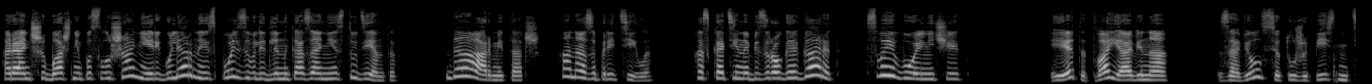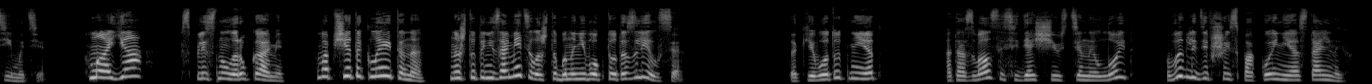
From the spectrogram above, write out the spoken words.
Раньше башни послушания регулярно использовали для наказания студентов. Да, Армитадж, она запретила. А скотина безрогая Гаррет своевольничает. И это твоя вина, завел все ту же песню Тимати. Моя? всплеснула руками. Вообще-то Клейтона, но что ты не заметила, чтобы на него кто-то злился? «Так его тут нет», — отозвался сидящий у стены Ллойд, выглядевший спокойнее остальных,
